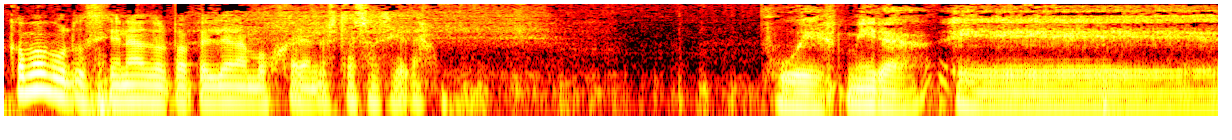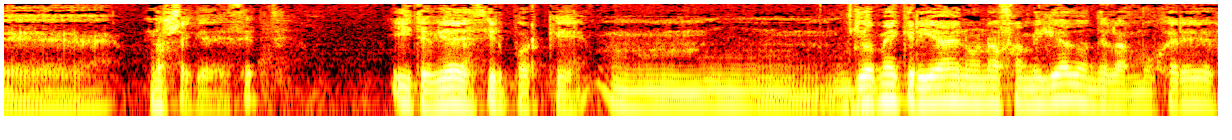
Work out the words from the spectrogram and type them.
¿Cómo ha evolucionado el papel de la mujer en nuestra sociedad? Pues mira, eh, no sé qué decirte. Y te voy a decir por qué. Mm, yo me crié en una familia donde las mujeres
